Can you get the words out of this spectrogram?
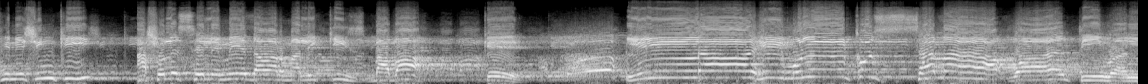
ফিনিশিং কি? আসলে ছেলে মেয়ে দেওয়ার মালিক কি? বাবা? কে? লিল্লাহি মুলকুস সামাওয়াতি ওয়াল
